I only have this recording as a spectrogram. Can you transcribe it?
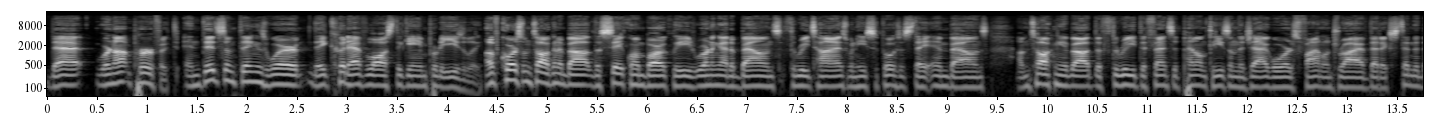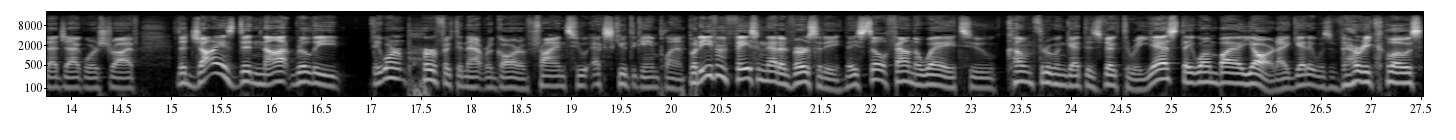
that were not perfect and did some things where they could have lost the game pretty easily. Of course, I'm talking about the Saquon Barkley running out of bounds three times when he's supposed to stay in bounds. I'm talking about the three defensive penalties on the Jaguars' final drive that extended that Jaguars drive. The Giants did not really they weren't perfect in that regard of trying to execute the game plan. But even facing that adversity, they still found a way to come through and get this victory. Yes, they won by a yard. I get it was very close,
